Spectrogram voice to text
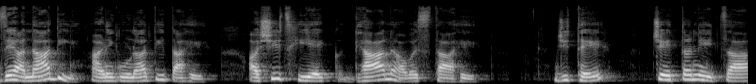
जे अनादी आणि गुणातीत आहे अशीच ही एक ध्यान अवस्था आहे जिथे चेतनेचा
